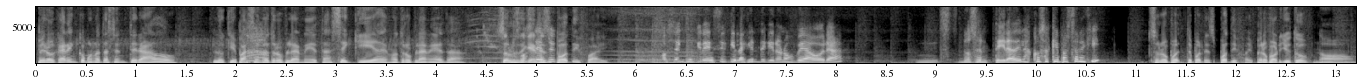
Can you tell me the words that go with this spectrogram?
Pero Karen, ¿cómo no te has enterado? Lo que pasa en otro planeta se queda en otro planeta. Solo se O queda en sea, Spotify. O sea, ¿qué quiere decir que la gente que no nos ve ahora no se entera de las cosas que pasan aquí? Solo por, por Spotify, pero por YouTube no.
